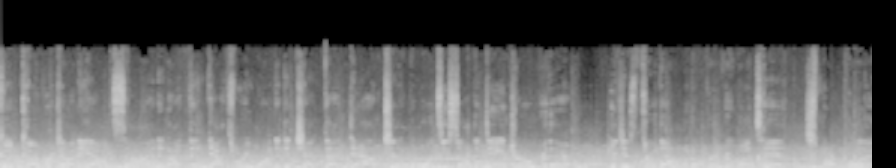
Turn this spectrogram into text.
Good coverage on the outside, and I think that's where he wanted to check that down to. But once he saw the danger over there, he just threw that one over everyone's head. Smart play.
